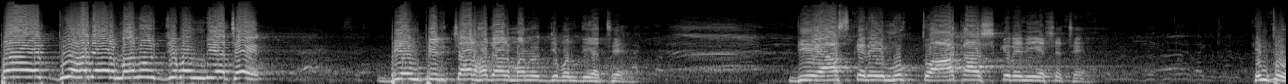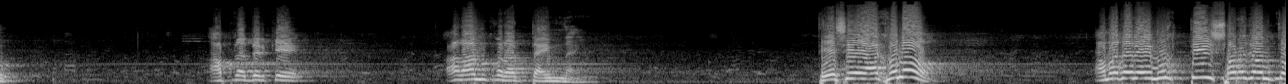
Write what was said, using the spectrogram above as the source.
প্রায় দু হাজার মানুষ জীবন দিয়েছে। বিএনপির চার হাজার মানুষ জীবন দিয়েছে। দিয়ে আজকের এই মুক্ত আকাশ কেড়ে নিয়ে এসেছে। কিন্তু আপনাদেরকে আরাম করার টাইম নাই। দেশে এখনও আমাদের এই মুক্তির ষড়যন্ত্র,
